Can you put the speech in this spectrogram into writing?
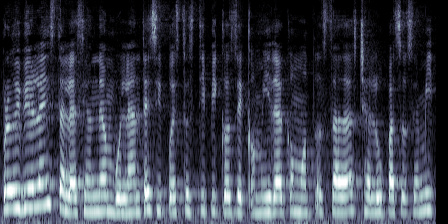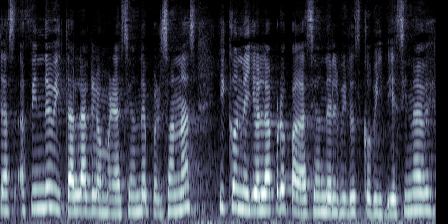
prohibió la instalación de ambulantes y puestos típicos de comida como tostadas, chalupas o semitas a fin de evitar la aglomeración de personas y con ello la propagación del virus COVID-19.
